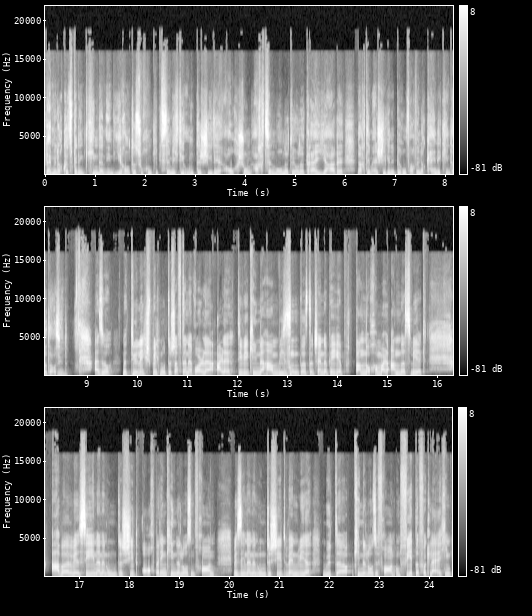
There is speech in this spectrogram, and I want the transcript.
Bleiben wir noch kurz bei den Kindern. In Ihrer Untersuchung gibt es nämlich die Unterschiede auch schon 18 Monate oder drei Jahre nach dem Einstieg in den Beruf, auch wenn noch keine Kinder da sind. Hm. Also natürlich spielt Mutterschaft eine Rolle. Alle, die wir Kinder haben, wissen, dass der Gender Pay Gap dann noch einmal anders wirkt. Aber wir sehen einen Unterschied auch bei den kinderlosen Frauen. Wir sehen einen Unterschied, wenn wir Mütter, kinderlose Frauen und Väter vergleichen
